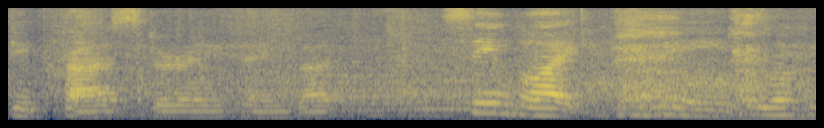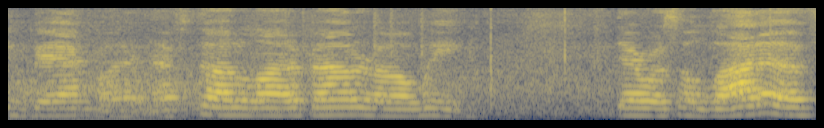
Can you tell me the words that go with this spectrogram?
depressed or anything, but it seemed like to me, looking back on it, and I've thought a lot about it all week, there was a lot of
